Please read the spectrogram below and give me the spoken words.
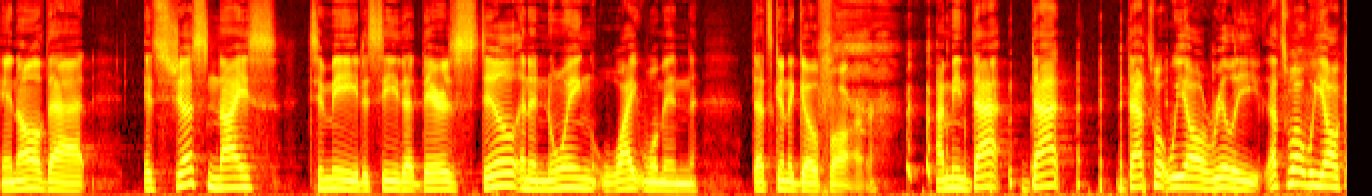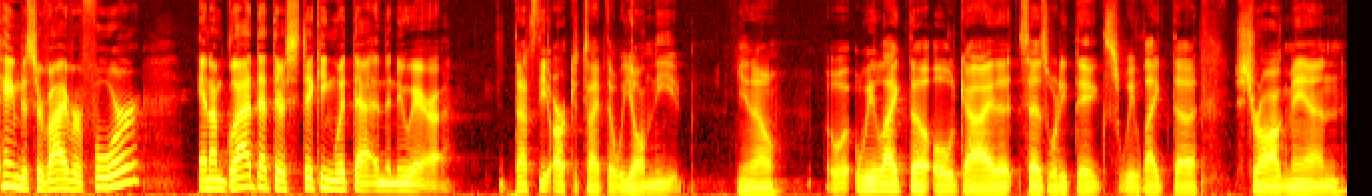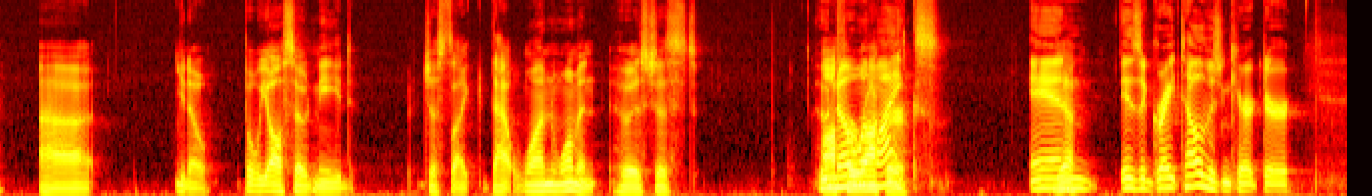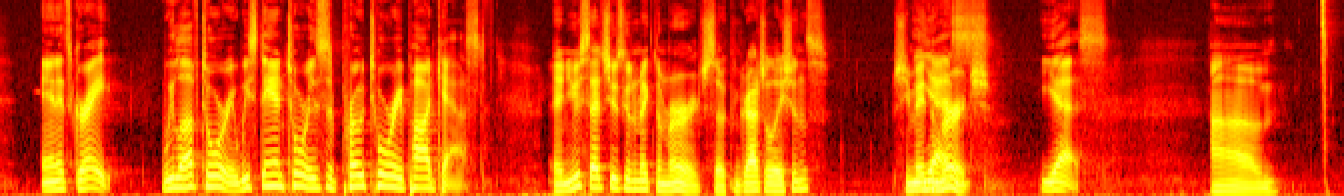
and all that. It's just nice to me to see that there's still an annoying white woman that's going to go far. I mean that that that's what we all really that's what we all came to Survivor for, and I'm glad that they're sticking with that in the new era. That's the archetype that we all need. You know, we like the old guy that says what he thinks. We like the strong man. Uh, you know, but we also need just like that one woman who is just who no one rocker. likes. And yeah. is a great television character and it's great. We love tori. We stand tori. This is a pro tori podcast. And you said she was going to make the merge so congratulations. She made yes. the merge. Yes. Um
